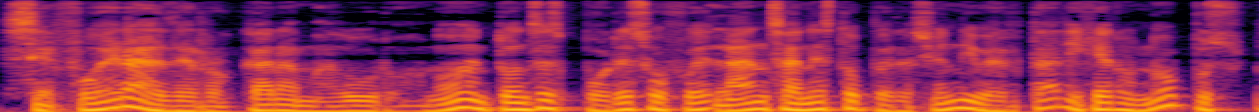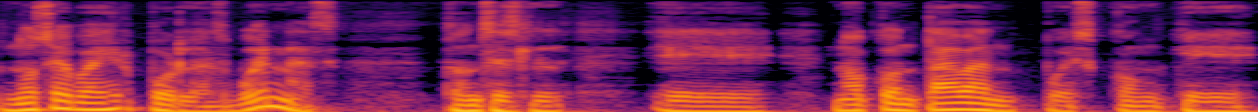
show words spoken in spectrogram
se fuera a derrocar a Maduro, ¿no? Entonces por eso fue, lanzan esta operación libertad, dijeron, no, pues no se va a ir por las buenas. Entonces eh, no contaban pues con que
